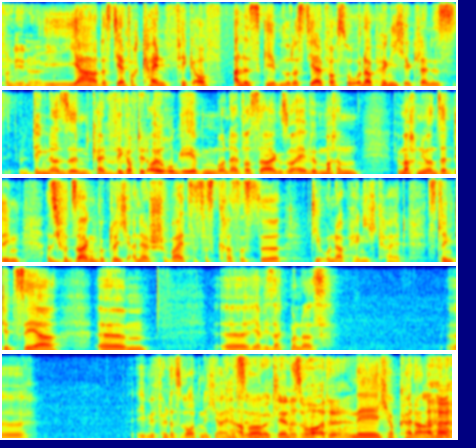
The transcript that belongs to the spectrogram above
von denen oder wie? ja, dass die einfach keinen Fick auf alles geben, so dass die einfach so unabhängig ihr kleines Ding da sind, keinen Mhm. Fick auf den Euro geben und einfach sagen so, ey, wir machen, wir machen hier unser Ding. Also ich würde sagen, wirklich an der Schweiz ist das krasseste die Unabhängigkeit. Es klingt jetzt sehr, ähm, äh, ja, wie sagt man das? Äh, mir fällt das Wort nicht ein. Kannst du aber nur erklären, das Wort? Nee, ich habe keine Ahnung.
